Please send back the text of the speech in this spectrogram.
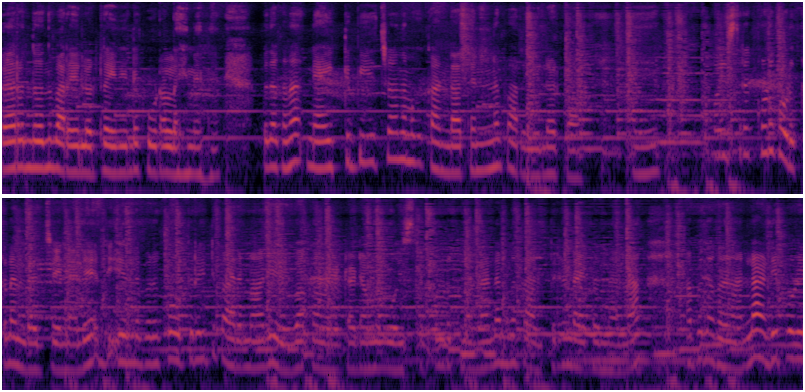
വേറെന്തോന്ന് പറയുമല്ലോ ട്രെയിനിന്റെ കൂടെ ഉള്ളതിന്. അപ്പോൾ ഇതൊക്കെ നൈറ്റ് ബീച്ചാണ് നമുക്ക് കണ്ടാൽ തന്നെ പറയില്ല കേട്ടോ. വോയിസ് റെക്കോർഡ് കൊടുക്കണം. എന്താ വെച്ച് കഴിഞ്ഞാൽ എന്താ പറയുക കോപ്പിറൈറ്റ് പരമാവധി ഒഴിവാക്കാൻ വേണ്ടിയിട്ടാണ് നമ്മൾ വോയിസ് റെക്കോർഡ് കൊടുക്കുന്നത്. അല്ലാണ്ട് നമുക്ക് താല്പര്യം ഉണ്ടായിട്ടൊന്നുമല്ല. അപ്പോൾ ഇതൊക്കെ നല്ല അടിപൊളി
